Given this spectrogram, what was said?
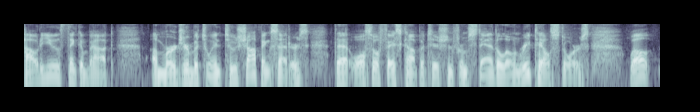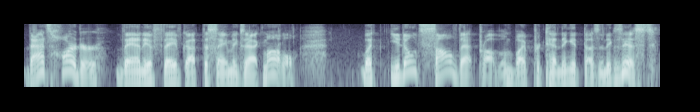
How do you think about a merger between two shopping centers that also face competition from standalone retail stores? Well, that's harder than if they've got the same exact model. But you don't solve that problem by pretending it doesn't exist.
